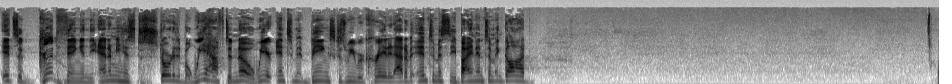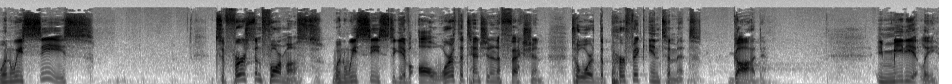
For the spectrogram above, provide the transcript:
It's a good thing, and the enemy has distorted it, but we have to know we are intimate beings because we were created out of intimacy by an intimate God. When we cease to first and foremost, when we cease to give all worth, attention, and affection toward the perfect, intimate God, immediately,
